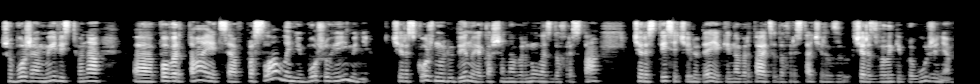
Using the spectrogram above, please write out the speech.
що Божа милість вона е, повертається в прославленні Божого імені через кожну людину, яка ще навернулась до Христа, через тисячі людей, які навертаються до Христа через, через великі пробудження.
